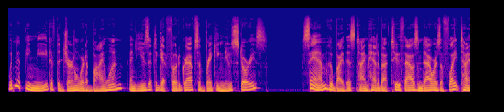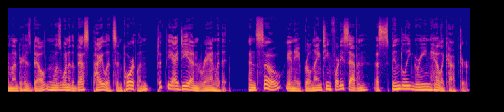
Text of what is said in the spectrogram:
wouldn't it be neat if the journal were to buy one and use it to get photographs of breaking news stories? Sam, who by this time had about 2,000 hours of flight time under his belt and was one of the best pilots in Portland, took the idea and ran with it. And so, in April 1947, a spindly green helicopter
